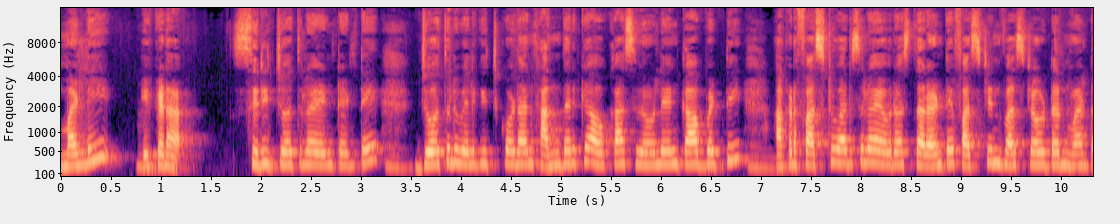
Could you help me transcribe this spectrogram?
మళ్ళీ ఇక్కడ సిరి జ్యోతిలో ఏంటంటే జ్యోతులు వెలిగించుకోవడానికి అందరికీ అవకాశం ఇవ్వలేం కాబట్టి అక్కడ ఫస్ట్ వరుసలో ఎవరు వస్తారు? అంటే ఫస్ట్ ఇన్ ఫస్ట్ అవుట్ అనమాట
